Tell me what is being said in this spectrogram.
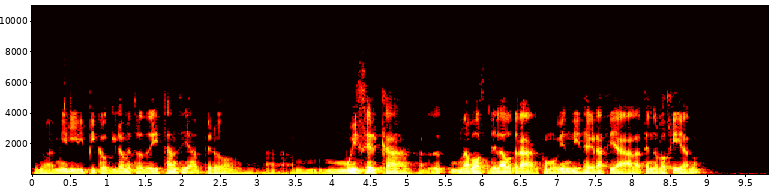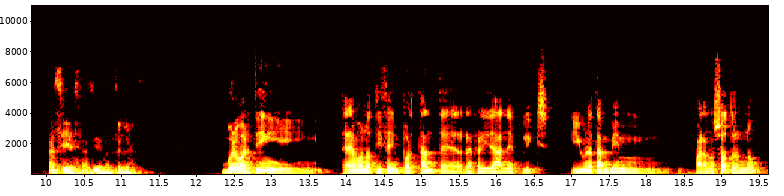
Bueno, a mil y pico kilómetros de distancia, pero muy cerca una voz de la otra, como bien dice, gracias a la tecnología, ¿no? Así es, así es, Antonio. Bueno, Martín, y tenemos noticias importantes referidas a Netflix y una también para nosotros, ¿no?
